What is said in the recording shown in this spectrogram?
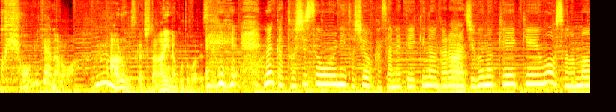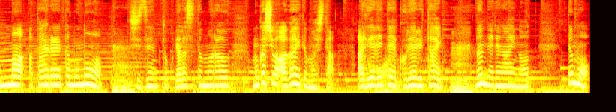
目標みたいなのはうん。あるんですか、ちょっと安易な言葉ですけど。なんか年相応に年を重ねていきながら、はい。自分の経験をそのまんま与えられたものをうん。自然とやらせてもらう。昔はあがいてました。あれやりたはいい。これやりたい。うん。なんでやれないの？でも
